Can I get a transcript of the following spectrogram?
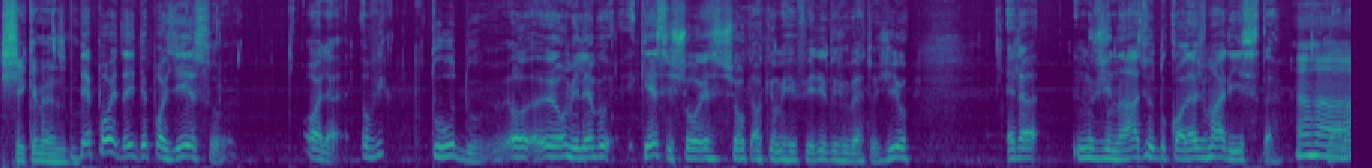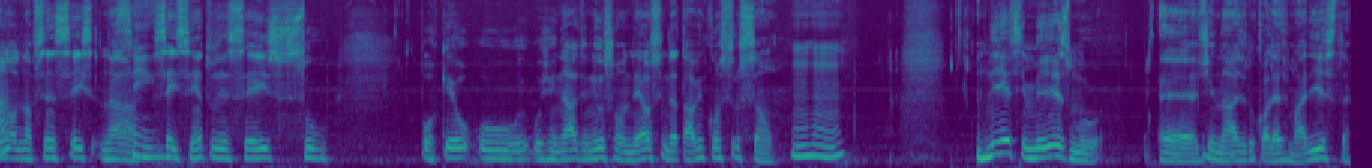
Chique mesmo. depois, daí, depois disso, olha, eu vi tudo. Eu, eu me lembro que esse show, esse show ao que eu me referi do Gilberto Gil, era no ginásio do Colégio Marista, Aham. lá na, 906, na Sim. 606 Sul. Porque o, o, o ginásio Nilson Nelson ainda estava em construção. Uhum. Nesse mesmo é, ginásio do Colégio Marista,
